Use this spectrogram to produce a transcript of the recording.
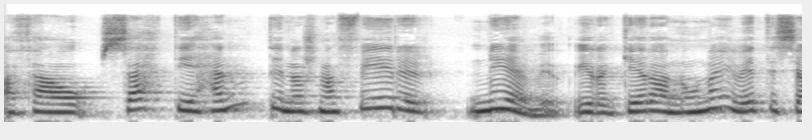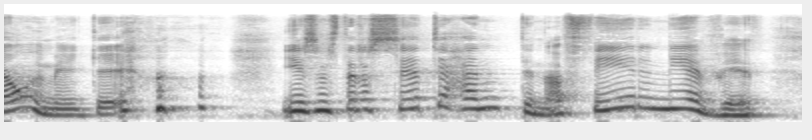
að þá setti ég hendina svona fyrir nefið. Ég er að gera það núna, ég veit ég sjáum ekki. Ég semst er að setja hendina fyrir nefið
